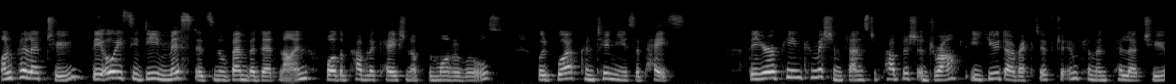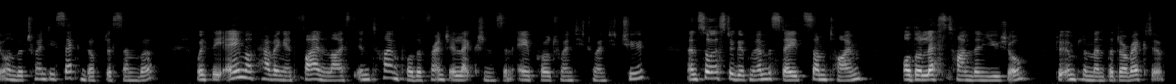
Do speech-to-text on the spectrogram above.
On Pillar 2, the OECD missed its November deadline for the publication of the model rules, but work continues apace. The European Commission plans to publish a draft EU directive to implement Pillar 2 on the 22nd of December, with the aim of having it finalised in time for the French elections in April 2022, and so as to give member states some time, although less time than usual, to implement the directive.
